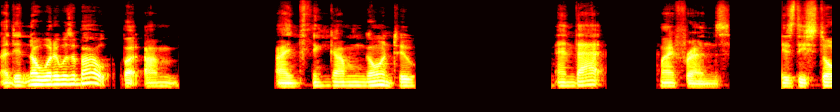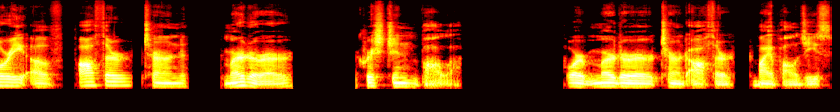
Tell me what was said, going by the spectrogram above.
I didn't know what it was about. But I'm, I think I'm going to. And that, my friends, is the story of author turned murderer Krystian Bala. Or murderer turned author. My apologies.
